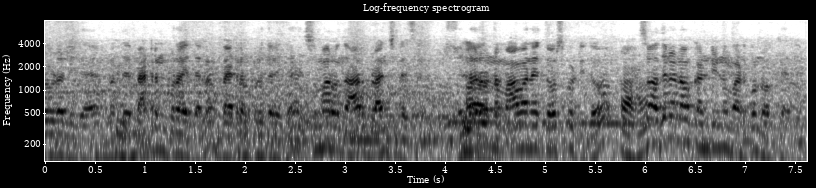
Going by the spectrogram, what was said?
ರೋಡ್ ಅಲ್ಲಿ ಇದೆ ಮತ್ತೆ ಬ್ಯಾಟ್ರನ್ಪುರ ಇದೆಲ್ಲ ಬ್ಯಾಟ್ರನ್ಪುರದಲ್ಲಿ ಇದೆ ಸುಮಾರು ಒಂದು ಆರು ಬ್ರಾಂಚ್ ಇದೆ ಸರ್ ಎಲ್ಲರೂ ನಮ್ಮ ಮಾವನೇ ತೋರಿಸ್ಕೊಟ್ಟಿದ್ದು. ಸೊ ಅದನ್ನ ನಾವು ಕಂಟಿನ್ಯೂ ಮಾಡ್ಕೊಂಡು ಹೋಗ್ತಾ ಇದ್ದೀವಿ.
